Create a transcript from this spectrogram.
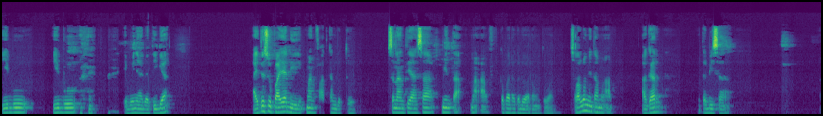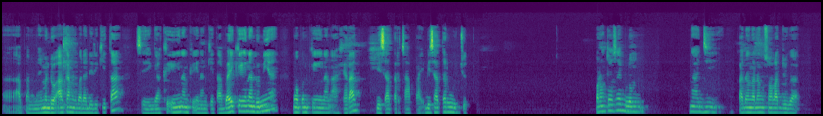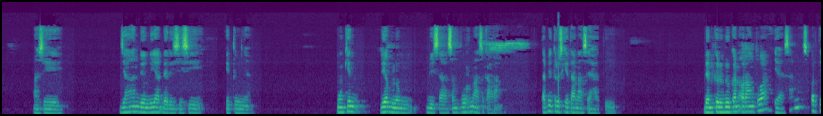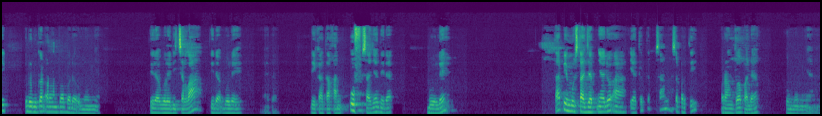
ibu, ibu, ibunya ada tiga. Nah, itu supaya dimanfaatkan betul. Senantiasa minta maaf kepada kedua orang tua. Selalu minta maaf agar kita bisa Eh, apa namanya mendoakan kepada diri kita sehingga keinginan-keinginan kita baik keinginan dunia maupun keinginan akhirat bisa tercapai, bisa terwujud. Orang tua saya belum ngaji, kadang-kadang sholat juga masih jangan dilihat dari sisi itunya. Mungkin dia belum bisa sempurna sekarang. Tapi terus kita nasihati. Dan kedudukan orang tua ya sama seperti kedudukan orang tua pada umumnya. Tidak boleh dicela, tidak boleh ya, dikatakan uf saja tidak boleh. Tapi mustajabnya doa ya tetap sama seperti orang tua pada umumnya.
